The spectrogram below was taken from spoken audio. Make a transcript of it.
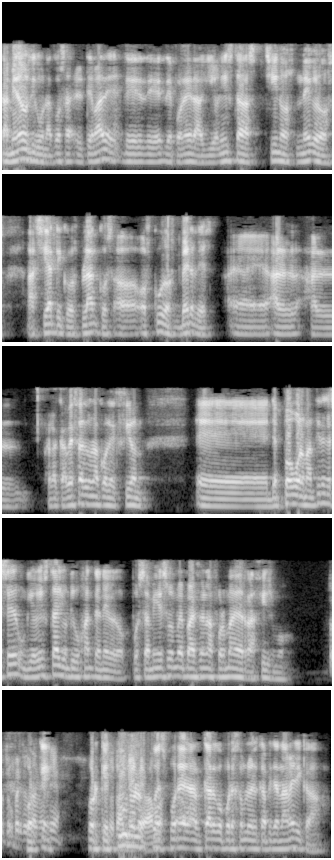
También os digo una cosa: el tema de, de, poner a guionistas chinos, negros, asiáticos, blancos, oscuros, verdes eh, al, al, a la cabeza de una colección eh, de Powerman tiene que ser un guionista y un dibujante negro. Pues a mí eso me parece una forma de racismo. ¿Por qué? Porque tú no lo puedes poner al cargo, por ejemplo, del Capitán América.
